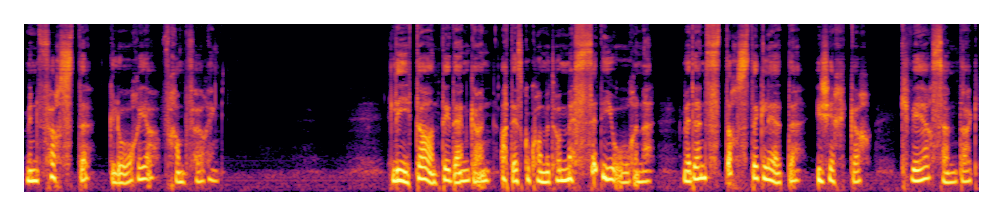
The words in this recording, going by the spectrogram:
Min første Gloria-framføring. Lite ante jeg den gang at jeg skulle komme til å messe de ordene med den største glede i kirker hver søndag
